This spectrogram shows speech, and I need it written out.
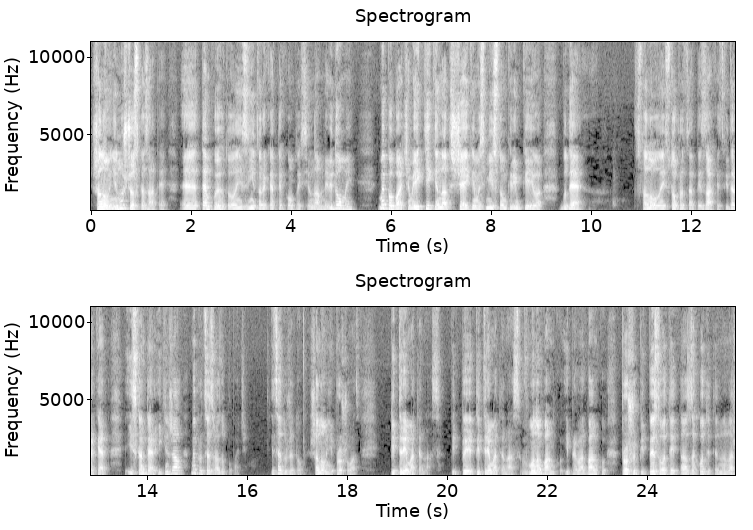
Шановні, ну що сказати, Е, темп виготовлення зенітно-ракетних комплексів нам невідомий. Ми побачимо, як тільки над ще якимось містом, крім Києва, буде встановлений 100% захист від ракет Іскандер і Кінжал, ми про це зразу побачимо. І це дуже добре. Шановні, прошу вас підтримати нас. Підтримати нас в Монобанку і Приватбанку. Прошу підписувати нас, заходити на наш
